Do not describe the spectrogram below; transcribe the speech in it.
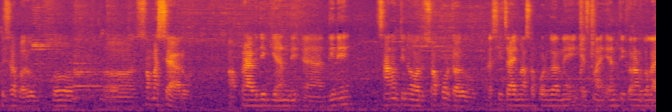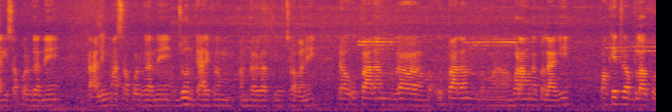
कृषकहरूको समस्याहरू प्राविधिक ज्ञान दिने सानोतिनोहरू सपोर्टहरू सिँचाइमा सपोर्ट गर्ने यसमा यन्त्रीकरणको लागि सपोर्ट गर्ने तालिममा सपोर्ट गर्ने जुन कार्यक्रम अन्तर्गत छ भने र उत्पादन र उत्पादन बढाउनको लागि पकेट र ब्लकको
